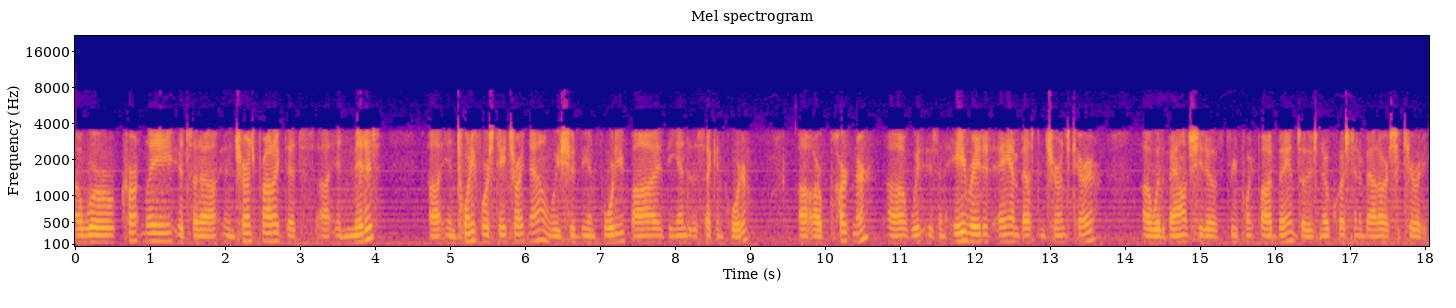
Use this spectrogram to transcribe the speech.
Uh, we're currently it's an, uh, an insurance product that's uh, admitted uh, in 24 states right now, and we should be in 40 by the end of the second quarter. Uh, our partner uh, is an A-rated AM Best insurance carrier, uh, with a balance sheet of 3.5 billion, so there's no question about our security.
